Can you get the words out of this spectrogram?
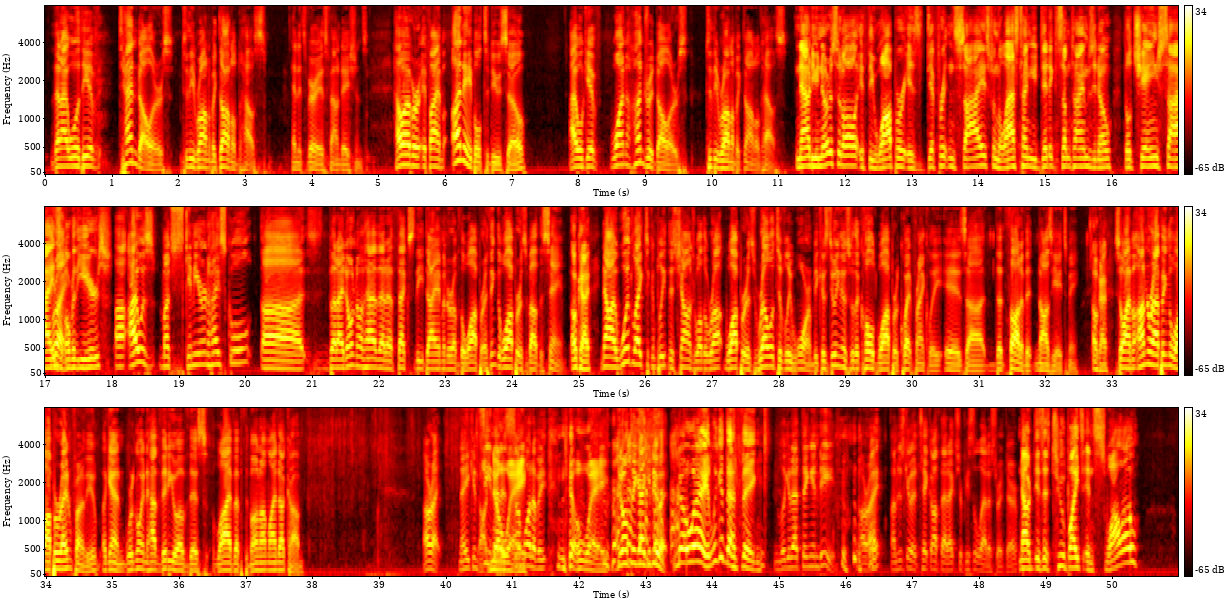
then I will give ten dollars to the Ronald McDonald House and its various foundations. However, if I am unable to do so, I will give one hundred dollars to the Ronald McDonald House. Now, do you notice at all if the Whopper is different in size from the last time you did it? Sometimes, you know, they'll change size Right. over the years. Uh, I was much skinnier in high school, uh, but I don't know how that affects the diameter of the Whopper. I think the Whopper is about the same. Okay. Now, I would like to complete this challenge while the ro- Whopper is relatively warm because doing this with a cold Whopper, quite frankly, is uh, the thought of it nauseates me. Okay. So I'm unwrapping the Whopper right in front of you. Again, we're going to have video of this live at theboneonline.com. All right. Now you can Oh, see no that it's way. somewhat of a. No way. You don't think I can do it? no way. Look at that thing. Look at that thing, indeed. All right. I'm just going to take off that extra piece of lettuce right there. Now, is it two bites and swallow?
